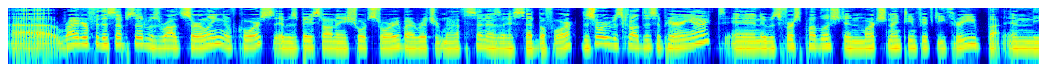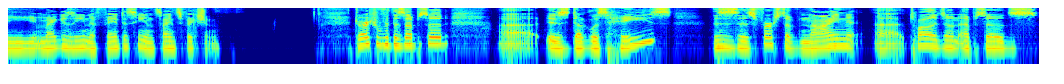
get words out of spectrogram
Uh, writer for this episode was Rod Serling, of course. It was based on a short story by Richard Matheson, as I said before. The story was called Disappearing Act, and it was first published in March 1953 but in the magazine of fantasy and science fiction. Director for this episode uh, is Douglas Heyes. This is his first of nine uh, Twilight Zone episodes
